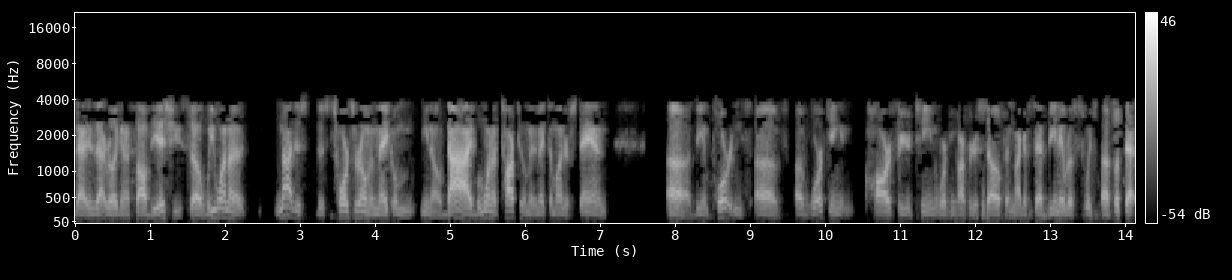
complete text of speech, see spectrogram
that is that really going to solve the issue? So we want to not just just torture them and make them, you know, die, but want to talk to them and make them understand uh, the importance of of working hard for your team and working hard for yourself, and like I said, being able to switch uh, flip that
